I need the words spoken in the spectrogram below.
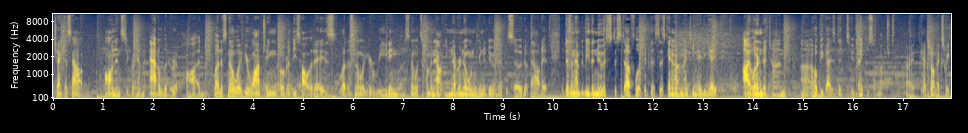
Check us out on Instagram at illiterate pod. Let us know what you're watching over these holidays. Let us know what you're reading. Let us know what's coming out. You never know when we're going to do an episode about it. It doesn't have to be the newest stuff. Look at this. This came out in 1988. I learned a ton. Uh, I hope you guys did too. Thank you so much. All right. Catch y'all next week.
